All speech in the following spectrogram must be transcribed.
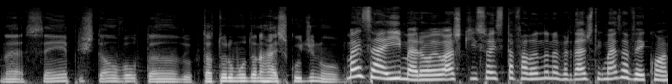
né? Sempre estão voltando. Tá todo mundo na high school de novo. Mas aí, Maron, eu acho que isso aí você tá falando, na verdade, tem mais a ver com, a,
